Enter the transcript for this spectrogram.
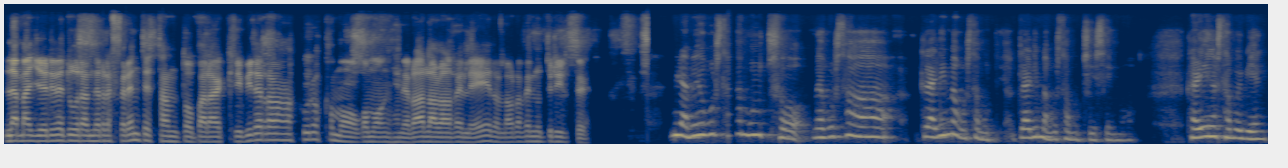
la mayoría de tus grandes referentes, tanto para escribir Raban Oscuros como, como en general a la hora de leer, a la hora de nutrirte? Mira, a mí me gusta mucho, me gusta, Clarín me gusta, Clarín me gusta muchísimo. Clarín está muy bien.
